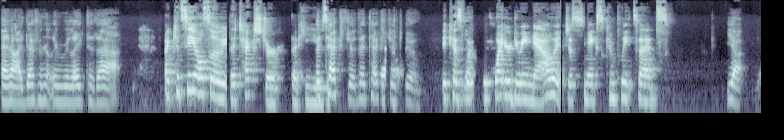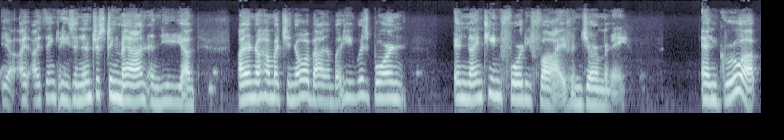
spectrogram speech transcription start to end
And I definitely relate to that. I can see also the texture that he uses. The texture, the texture yeah. too. Because yeah. with, with, what you're doing now, it just makes complete sense. Yeah, yeah. I, I think he's an interesting man, and he, um, I don't know how much you know about him, but he was born in 1945 in Germany and grew up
